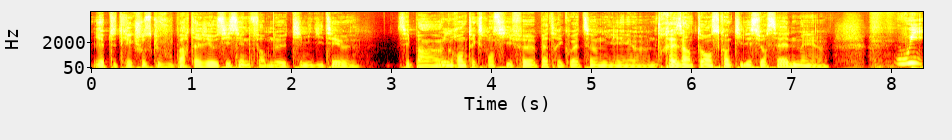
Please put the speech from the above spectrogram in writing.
Il y a peut-être quelque chose que vous partagez aussi, c'est une forme de timidité. C'est pas un Oui. grand expansif, euh, Patrick Watson. Il est euh, très intense quand il est sur scène, mais euh, Oui,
